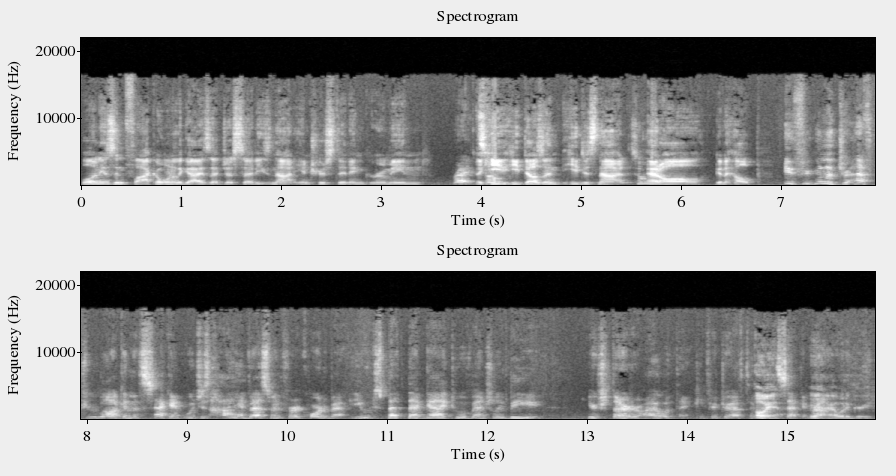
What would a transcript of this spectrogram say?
Well, and isn't Flacco one of the guys that just said he's not interested in grooming? Right. Like so he, he doesn't he just not So- at all going to help. if you're going to draft Drew Lock in the second, which is high investment for a quarterback, you expect that guy to eventually be your starter. I would think if you're drafting Oh in yeah, the second yeah, round. Yeah, I would agree.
